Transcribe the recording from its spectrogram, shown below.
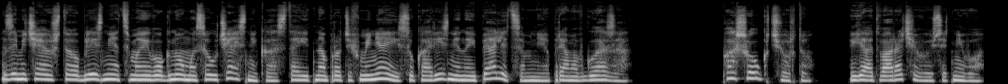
Замечаю, что близнец моего гнома-соучастника стоит напротив меня и сукоризненно пялится мне прямо в глаза. Пошел к черту. Я отворачиваюсь от него.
